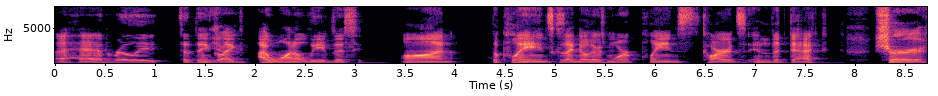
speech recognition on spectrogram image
ahead really to think yeah. like I want to leave this on the plains because I know there's more plains cards in the deck Sure.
